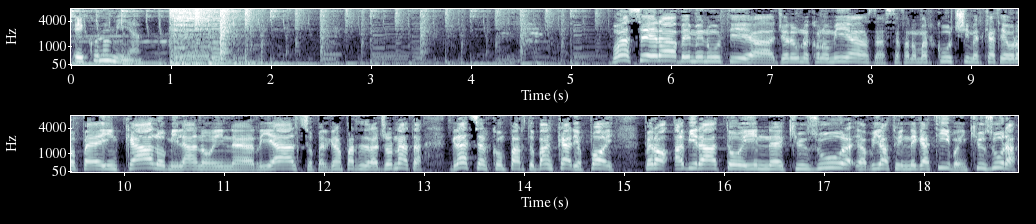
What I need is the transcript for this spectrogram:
Economia. Buonasera, benvenuti a GR1 Economia da Stefano Marcucci, mercati europei in calo, Milano in rialzo per gran parte della giornata grazie al comparto bancario, poi però ha virato in chiusura, ha virato in negativo, in chiusura.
